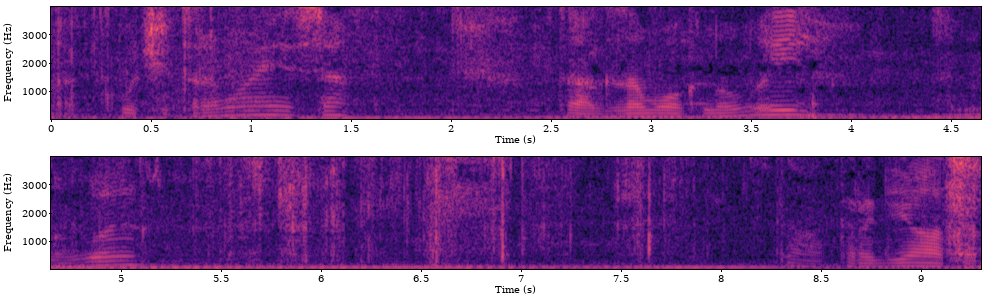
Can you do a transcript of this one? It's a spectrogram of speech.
Так, кучі тримається. Так, замок новий. Нове. Так, радіатор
